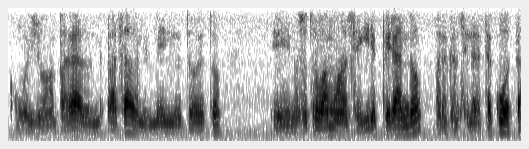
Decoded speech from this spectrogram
como ellos han pagado el mes pasado, en el medio de todo esto, eh, nosotros vamos a seguir esperando para cancelar esta cuota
